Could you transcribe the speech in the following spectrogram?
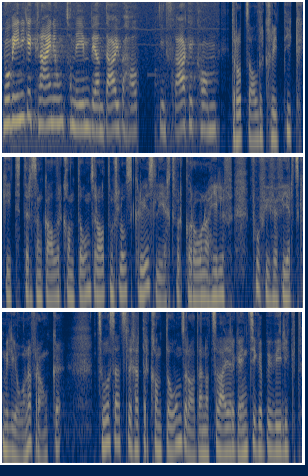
Nur wenige kleine Unternehmen werden da überhaupt in Frage kommen. Trotz aller Kritik gibt der St. Galler Kantonsrat am Schluss Grüßlicht für Corona-Hilfe von 45 Millionen Franken. Zusätzlich hat der Kantonsrat auch noch zwei Ergänzungen bewilligt,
